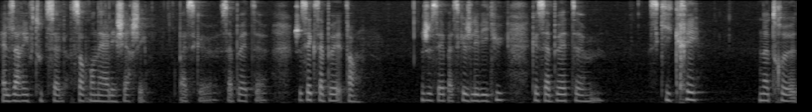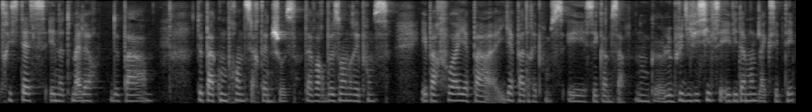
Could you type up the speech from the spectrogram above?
elles arrivent toutes seules, sans qu'on ait à les chercher. Parce que ça peut être. Je sais que ça peut être. Enfin, je sais parce que je l'ai vécu, que ça peut être euh, ce qui crée notre tristesse et notre malheur de pas de pas comprendre certaines choses, d'avoir besoin de réponses. Et parfois, il n'y a, pas, a pas de réponse. Et c'est comme ça. Donc euh, le plus difficile, c'est évidemment de l'accepter.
